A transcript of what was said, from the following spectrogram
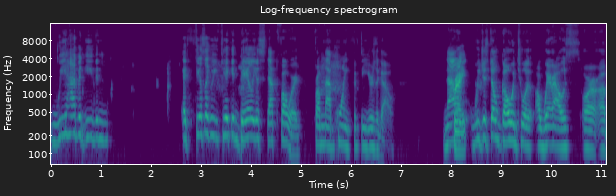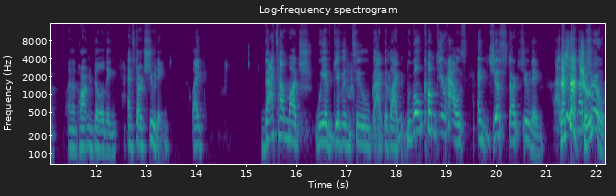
we haven't even. It feels like we've taken barely a step forward from that point 50 years ago. Now Right. we just don't go into a, a warehouse or a, an apartment building and start shooting. Like that's how much we have given to Back to Black. We won't come to your house and just start shooting. That's Actually, not true.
